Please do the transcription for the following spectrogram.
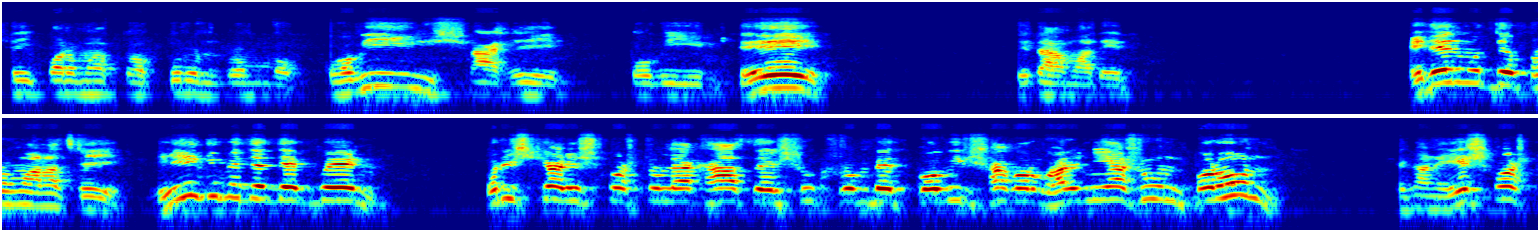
সেই পরমাত্মা পূরণ ব্রহ্ম কবির সাহেব, কবির দেব, যেটা আমাদের এদের মধ্যে প্রমাণ আছে। ঋগ বেদে দেখবেন, পরিষ্কার স্পষ্ট লেখা আছে, সুখ সম্বেদ কবির সাগর ঘরে নিয়ে আসুন, পড়ুন। সেখানে স্পষ্ট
